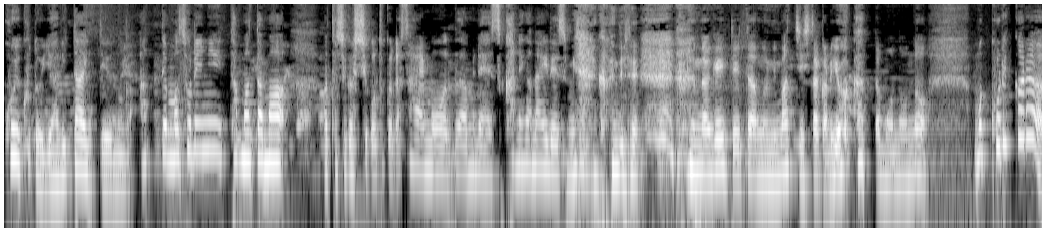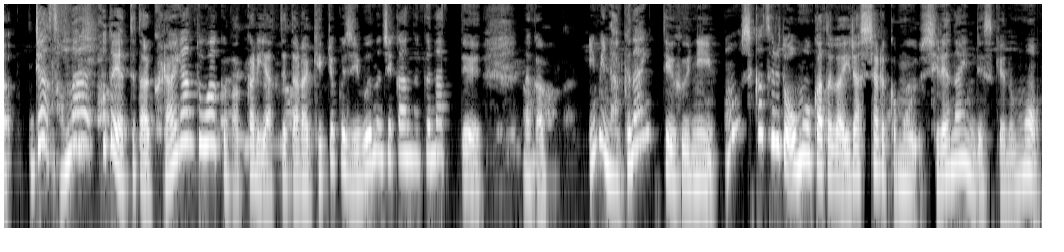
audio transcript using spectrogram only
こういうことをやりたいっていうのがあって、まあ、それにたまたま、私が仕事ください、もうダメです、金がないです、みたいな感じで 嘆いていたのにマッチしたからよかったものの、まあ、これから、じゃあそんなことやってたら、クライアントワークばっかりやってたら、結局自分の時間なくなって、なんか、意味なくない？っていうふうに、もしかすると思う方がいらっしゃるかもしれないんですけども、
